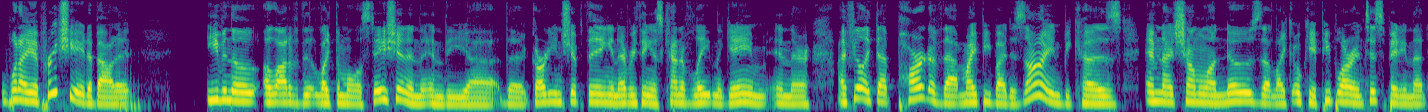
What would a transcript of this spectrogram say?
what I appreciate about it, even though a lot of the like the molestation and the and the uh, the guardianship thing and everything is kind of late in the game in there, I feel like that part of that might be by design because M. Night Shyamalan knows that like okay, people are anticipating that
